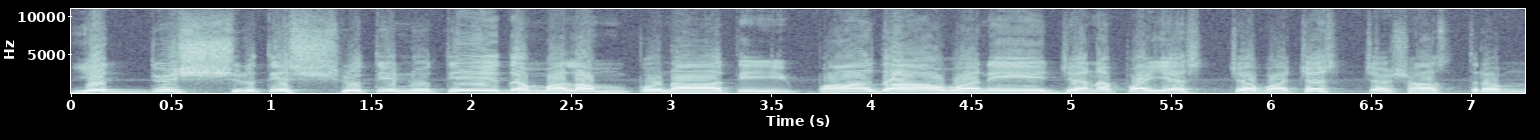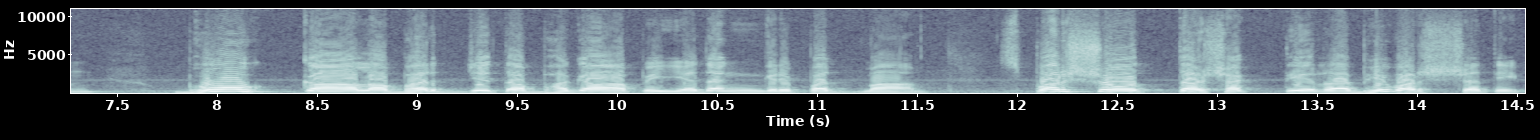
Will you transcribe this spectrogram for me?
ಯದ್ವಿಶ್ರುತಿ ಶ್ರುತಿ ನುತೇದ ಮಲಂ ಪುನಾತಿ ಪಾದಾವನೇ ಜನಪಯಶ್ಚ ವಚಶ್ಚ ಶಾಸ್ತ್ರಂ ಭೂಕಾಲ ಭರ್ಜಿತ ಭಗಾಪಿ ಯದಂಗ್ರಿ ಪದ್ಮ ಸ್ಪರ್ಶೋತ್ತ ಶಕ್ತಿರಭಿವರ್ಷತಿ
